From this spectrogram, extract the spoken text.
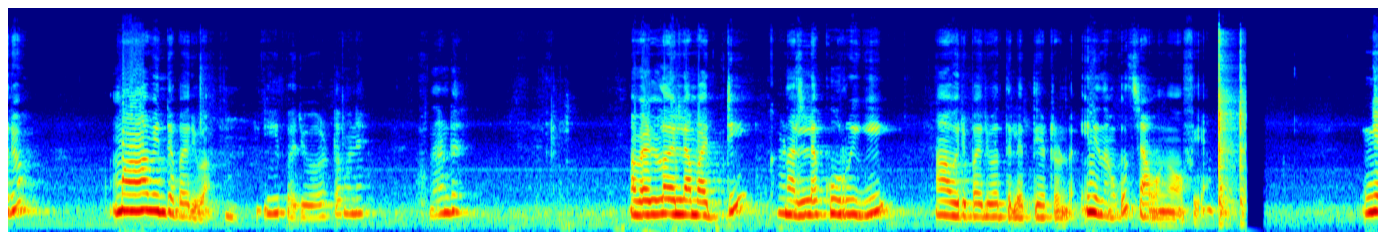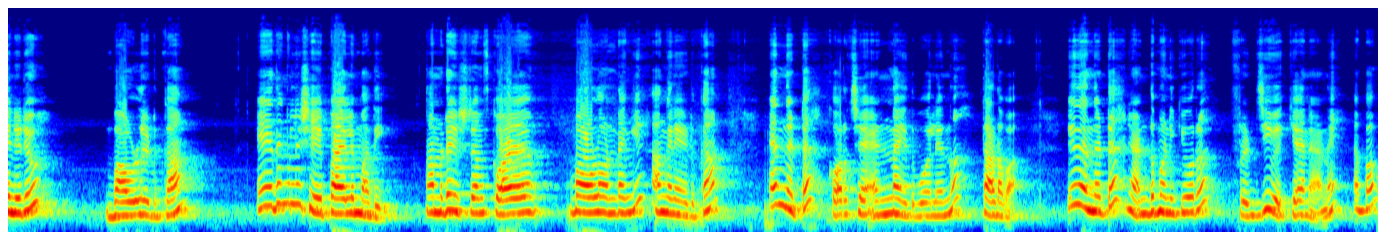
ഒരു മാവിന്റെ പരുവ. ഈ പരുവ കേട്ടോ മോനെ. അതുകൊണ്ട് ആ വെള്ളമെല്ലാം വറ്റി നല്ല കുറുകി ആ ഒരു പരുവത്തിലെത്തിയിട്ടുണ്ട്. ഇനി നമുക്ക് സ്റ്റൗ അങ്ങ് ഓഫ് ചെയ്യാം. ഇങ്ങനൊരു ബൗൾ എടുക്കാം ഏതെങ്കിലും ഷേപ്പായാലും മതി. നമ്മുടെ ഇഷ്ടം സ്ക്വയർ ബൗൾ ഉണ്ടെങ്കിൽ അങ്ങനെ എടുക്കാം. എന്നിട്ട് കുറച്ച് എണ്ണ ഇതുപോലെ ഒന്ന് തടവാം. ഇതെന്നിട്ട് രണ്ട് മണിക്കൂർ ഫ്രിഡ്ജിൽ വെക്കാനാണ്. അപ്പം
